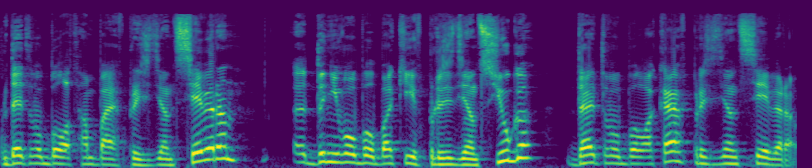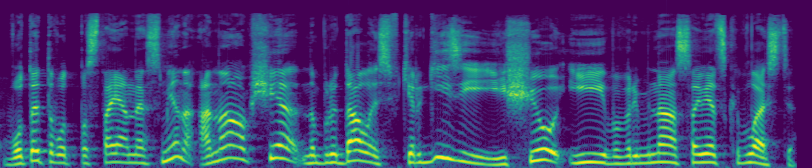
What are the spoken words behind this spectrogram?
до этого был Атамбаев президент с севера, до него был Бакиев президент с юга, до этого был Акаев президент Севера. Вот эта вот постоянная смена, она вообще наблюдалась в Киргизии еще и во времена советской власти.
